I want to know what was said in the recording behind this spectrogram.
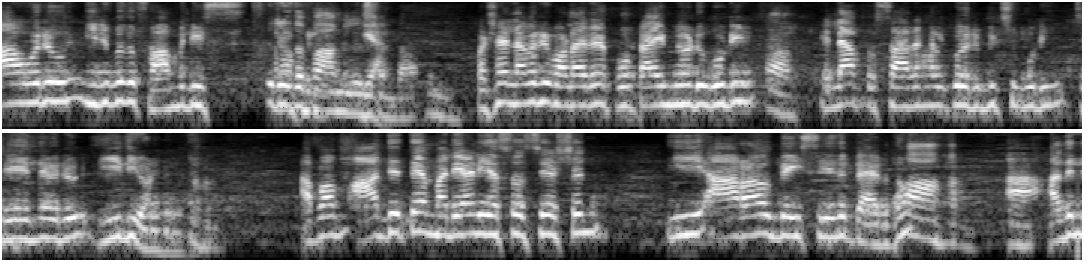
ആ ഒരു ഇരുപത് ഫാമിലീസ് ഇരുപത് ഫാമിലീസ് പക്ഷെ എല്ലാവരും വളരെ കൂട്ടായ്മയോടുകൂടി. എല്ലാ പ്രസ്ഥാനങ്ങൾക്കും ഒരുമിച്ച് കൂടി ചെയ്യുന്ന ഒരു രീതിയുണ്ട്. അപ്പം ആദ്യത്തെ മലയാളി അസോസിയേഷൻ ഈ ആറാവ് ബേസ് ചെയ്തിട്ടായിരുന്നു. അതിൽ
